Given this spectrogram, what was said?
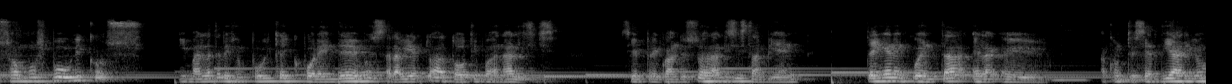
somos públicos y más la televisión pública y por ende debemos estar abiertos a todo tipo de análisis, siempre y cuando estos análisis también tengan en cuenta el, acontecer diario,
